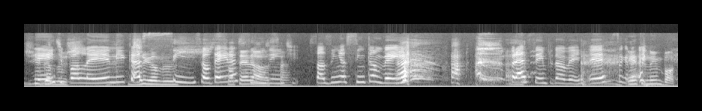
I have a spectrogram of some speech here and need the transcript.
Gente, polêmica. Sim, solteira solteiraça. sim, gente. Sozinha sim também. pra sempre, talvez. Gra- Entre no inbox.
